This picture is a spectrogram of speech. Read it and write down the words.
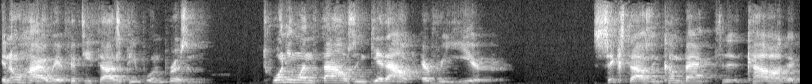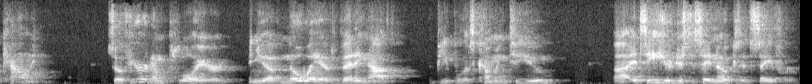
In Ohio, we have 50,000 people in prison. 21,000 get out every year. 6,000 come back to Cuyahoga County. So if you're an employer and you have no way of vetting out the people that's coming to you, uh, it's easier just to say no because it's safer.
